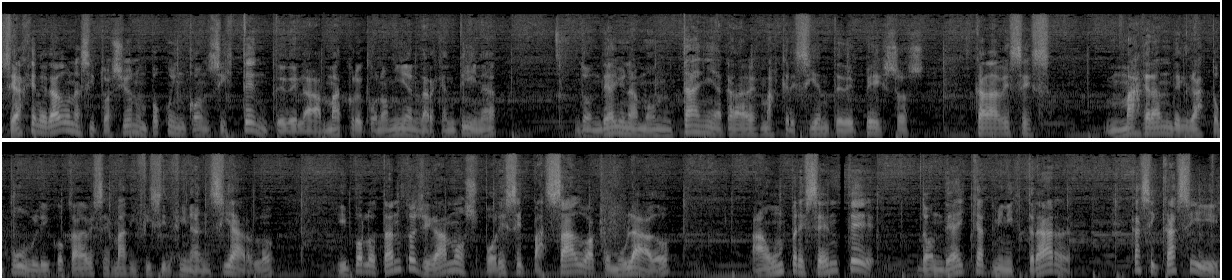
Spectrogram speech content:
se ha generado una situación un poco inconsistente de la macroeconomía en la Argentina, donde hay una montaña cada vez más creciente de pesos, cada vez es más grande el gasto público, cada vez es más difícil financiarlo y por lo tanto llegamos por ese pasado acumulado a un presente donde hay que administrar casi casi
